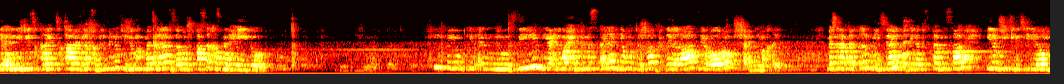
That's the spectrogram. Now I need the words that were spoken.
لانني جيت قريت اللي قبل منه تيجي يقول لك مثلا الزواج قاصر خاصنا نحيدوه. كيف يمكن أن نزيل يعني واحد المسألة هي متجذره في عروق الشعب المغربي؟ مثلا غير مثال مدينة بن صالح. إلا مشيتي قلتي لهم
